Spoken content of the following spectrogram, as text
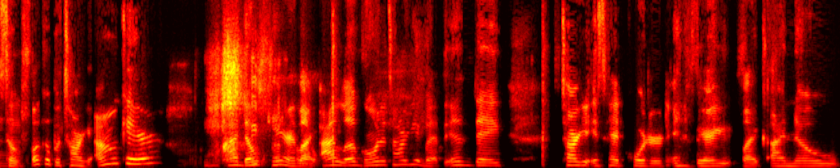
So Mhm. fuck up a Target. I don't care. I don't care. Like I love going to Target, but at the end of the day, Target is headquartered and very like I know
